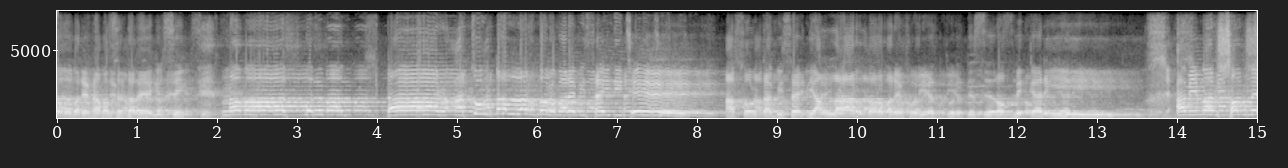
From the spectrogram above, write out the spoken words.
দরবারে নামাজে দাঁড়ায় গেছে। নামাজ পড়ে তার আঁচলটা আল্লাহর দরবারে বিছাই দিছে। আসলটা বিছাই দিয়ে আল্লাহর দরবারে ফরিয়াদ করতেছে, রব্বে কারীম, আমি মার সামনে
